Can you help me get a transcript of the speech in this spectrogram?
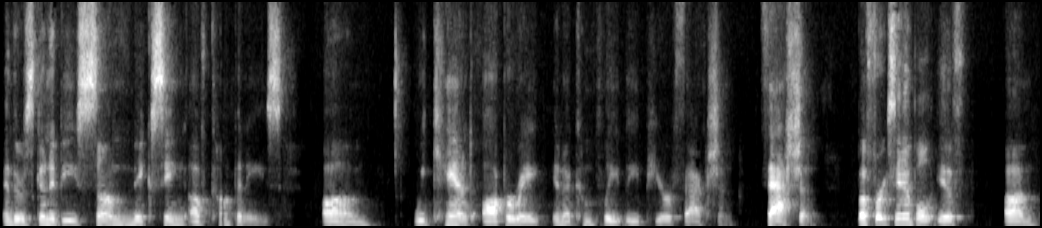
and there's going to be some mixing of companies. Um, we can't operate in a completely pure faction fashion. But for example, if, um,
